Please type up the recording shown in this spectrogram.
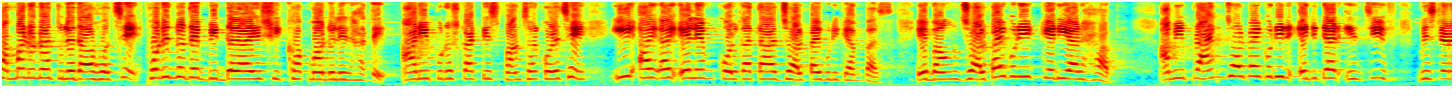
সম্মাননা তুলে দেওয়া হচ্ছে ফণীন্দ্রদেব বিদ্যালয়ের শিক্ষক হাতে। আর এই পুরস্কারটি স্পন্সর করেছে E EIILM Kolkata Jalpaiguri campus এবং জলপাইগুড়ি কেরিয়ার হাব। আমি প্রাইম জলপাইগুড়ির editor in chief mister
